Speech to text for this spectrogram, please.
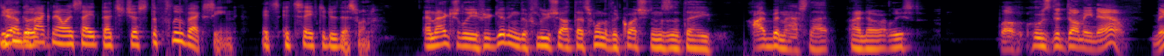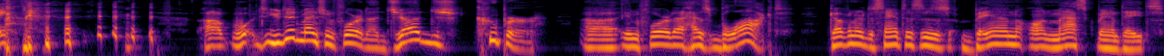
You Yeah, can go the- back now and say that's just the flu vaccine. It's it's safe to do this one. And actually, if you're getting the flu shot, that's one of the questions that they I've been asked that. I know at least. Well, who's the dummy now? Me. Uh, you did mention Florida. Judge Cooper uh, in Florida has blocked Governor DeSantis's ban on mask mandates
